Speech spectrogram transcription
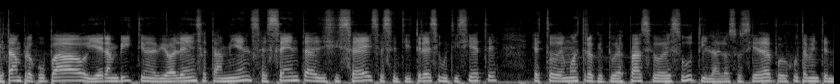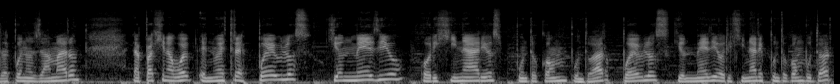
que estaban preocupados y eran víctimas de violencia también, 60, 16, 63, 57. Esto demuestra que tu espacio es útil a la sociedad porque justamente después nos llamaron. La página web en nuestra es pueblos-medio originarios.com.ar, pueblos-medio originarios.com.ar.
